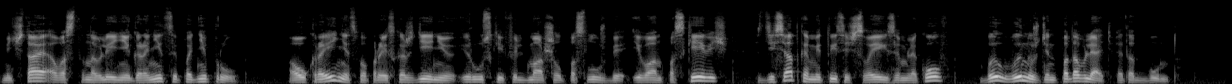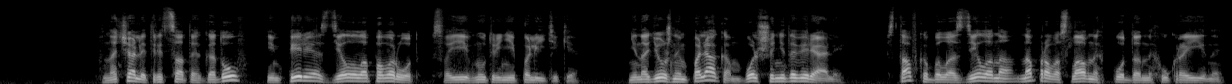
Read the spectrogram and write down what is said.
мечтая о восстановлении границы по Днепру, а украинец по происхождению и русский фельдмаршал по службе Иван Паскевич с десятками тысяч своих земляков был вынужден подавлять этот бунт. В начале 30-х годов империя сделала поворот в своей внутренней политике. Ненадежным полякам больше не доверяли. Ставка была сделана на православных подданных Украины,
